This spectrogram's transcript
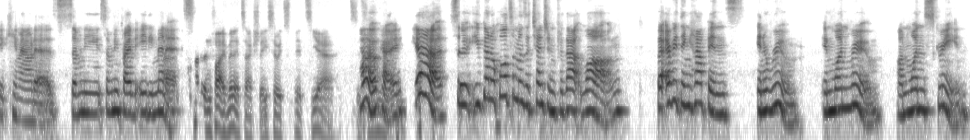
It came out as 70 75 80 uh, minutes. uh, 105 minutes actually so it's it's yeah it's, it's oh okay. yeah so you've got to hold someone's attention for that long but everything happens in a room in one room on one screen.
